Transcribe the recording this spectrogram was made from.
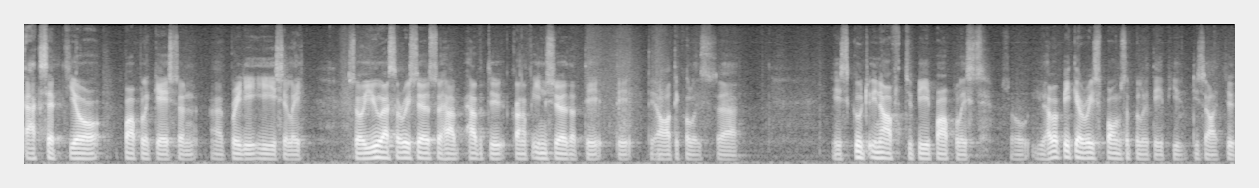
accept your publication uh, pretty easily. So you as a researcher have have to kind of ensure that the article is is good enough to be published. So you have a bigger responsibility if you decide to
